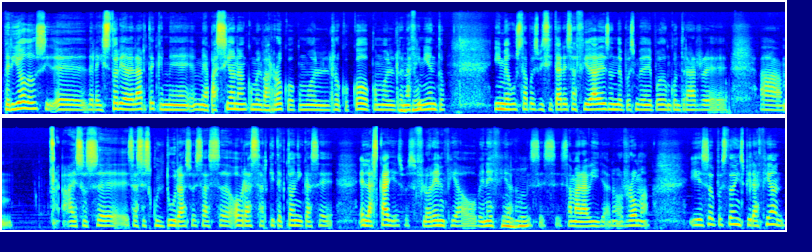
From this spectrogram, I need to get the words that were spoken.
periodos eh, de la historia del arte que me, me, apasionan, como el barroco, como el rococó, como el renacimiento. Y me gusta pues visitar esas ciudades donde pues me puedo encontrar eh, a esos, eh, esas esculturas o esas eh, obras arquitectónicas eh, en las calles, pues Florencia o Venecia, pues esa maravilla, ¿no? Roma. Y eso pues toda inspiración.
